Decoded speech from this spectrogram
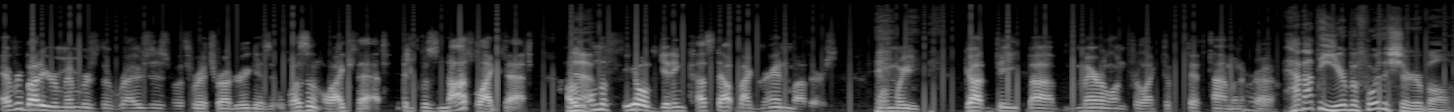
Everybody remembers the roses with Rich Rodriguez. It wasn't like that. It was not like that. I was No. on the field getting cussed out by grandmothers when we got beat by Maryland for like the fifth time in a row. How about the year before the Sugar Bowl?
